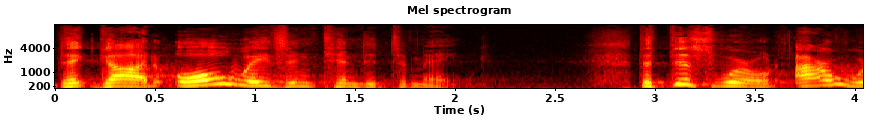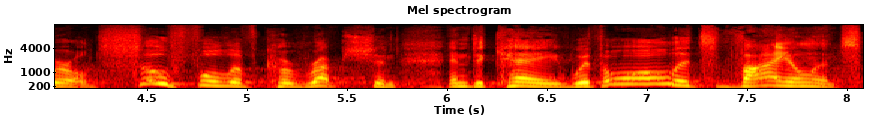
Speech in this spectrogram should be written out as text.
that God always intended to make. That this world, our world, so full of corruption and decay, with all its violence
